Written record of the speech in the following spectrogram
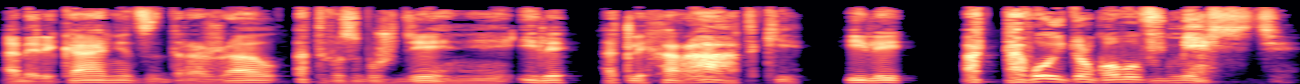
Американец дрожал от возбуждения или от лихорадки, или от того и другого вместе.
